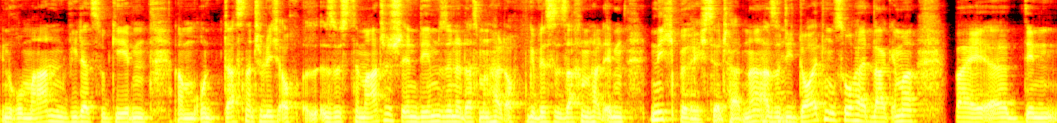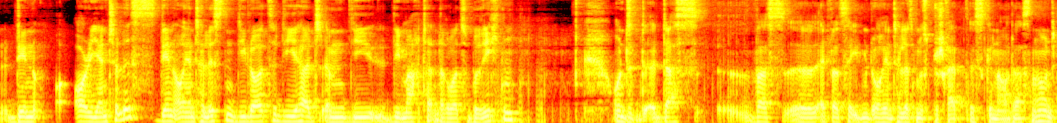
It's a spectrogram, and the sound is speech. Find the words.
in Romanen wiederzugeben. Ähm, und das natürlich auch systematisch in dem Sinne, dass man halt auch gewisse Sachen halt eben nicht berichtet hat. Ne? Also die Deutungshoheit lag immer bei äh, den, den Orientalists, den Orientalisten, die Leute, die halt ähm, die, die Macht hatten, darüber zu berichten. Und das, was äh, Edward Said mit Orientalismus beschreibt, ist genau das. Ne? Und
